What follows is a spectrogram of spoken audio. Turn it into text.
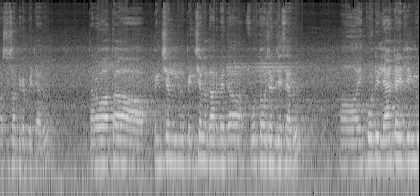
ఫస్ట్ సంతకం పెట్టారు. తర్వాత పెన్షన్లు పెన్షన్ల దాని మీద ఫోర్ థౌజండ్ చేశారు. ఇంకోటి ల్యాండ్ టైట్లింగ్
